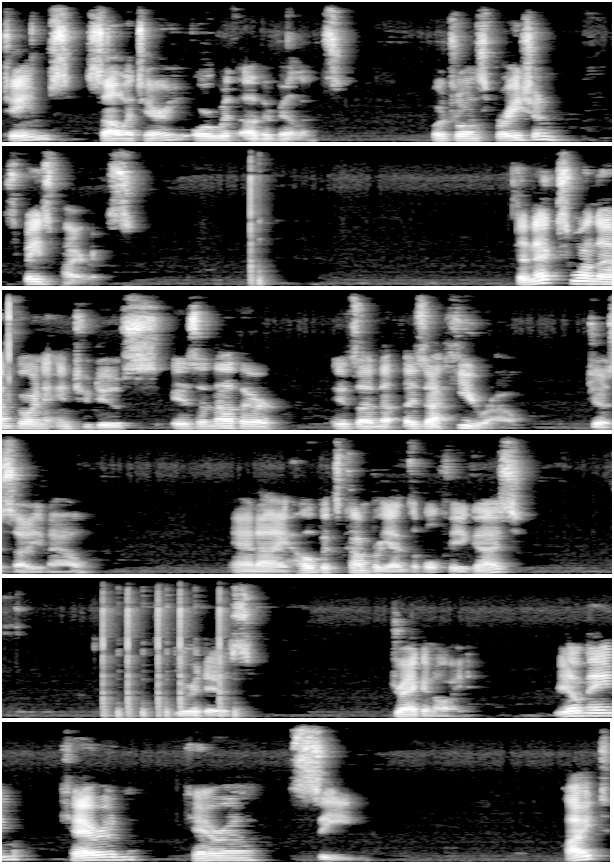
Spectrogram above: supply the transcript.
Teams, solitary, or with other villains. Cultural inspiration Space Pirates. The next one that I'm going to introduce is another is a is a hero, just so you know. And I hope it's comprehensible for you guys. Here it is. Dragonoid. Real name Karen Kara Seane Height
